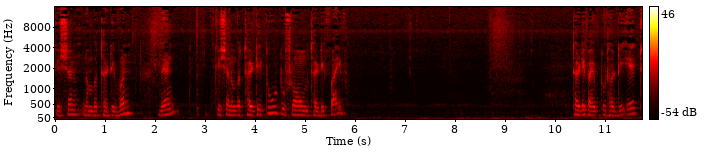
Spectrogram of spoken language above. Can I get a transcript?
question number thirty one then question number thirty two two from thirty five thirty five to thirty eight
